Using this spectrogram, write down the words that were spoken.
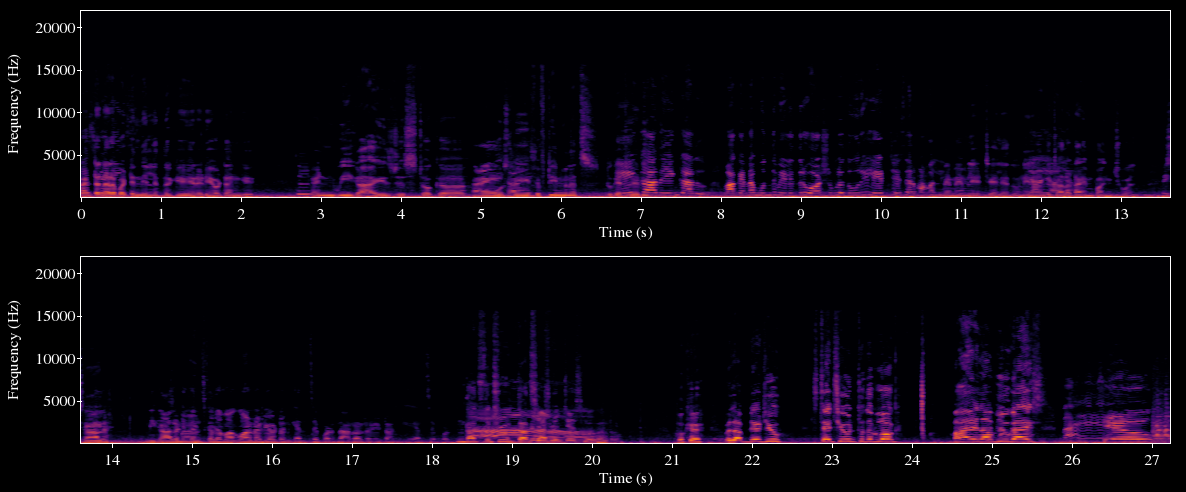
గంటన్నర పట్టింది వీళ్ళిద్దరికి రెడీ అవటానికి అండ్ వీ గైస్ జస్ట్ ఒక mostly fifteen minutes to get ఏం కాదు ఏం కాదు. మాకన్నా ముందు వీళ్ళిద్దరు వాష్రూమ్లో దూరి లేట్ చేశారు మమ్మల్ని. మేమేం లేట్ చేయలేదు. నేనైతే చాలా. టైం పంక్చువల్ మీకు ఆల్రెడీ మీకు ఆల్రెడీ Smart తెలుసు కదా. మగవాళ్ళు రెడీ అవడానికి ఎంతసేపు పడుతుంది ఆడవాళ్ళు రెడీ అవడానికి ఎంతసేపు పడుతుంది. చేసుకోగలరు. The vlog. Bye. Love you guys. Bye. See you.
